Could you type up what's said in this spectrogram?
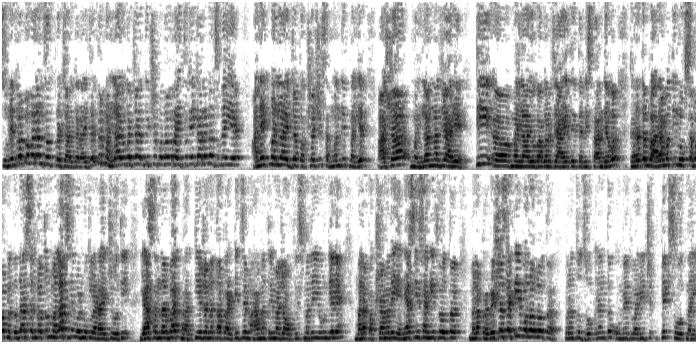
सुनेत्रा पवारांचाच प्रचार करायचा आहे तर महिला आयोगाच्या अध्यक्षपदावर अनेक महिला आहेत ज्या पक्षाशी संबंधित नाहीयेत. अशा महिलांना जे आहे ती महिला आयोगावर जे आहे ते त्यांनी स्थान द्यावं. खरं तर बारामती लोकसभा मतदारसंघातून मलाच निवडणूक लढायची होती. या संदर्भात भारतीय जनता पार्टीचे महामंत्री माझ्या ऑफिसमध्ये येऊन गेले. मला पक्षामध्ये येण्यासही सांगितलं होतं. मला प्रवेशासाठीही बोलवलं होतं. परंतु जोपर्यंत उमेदवारीची फिक्स होत नाही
